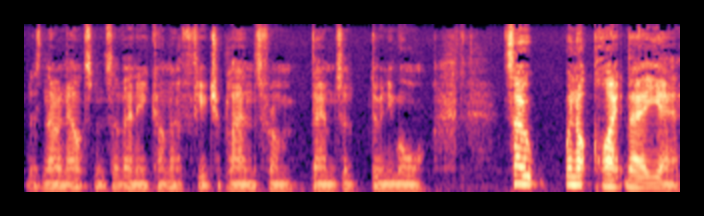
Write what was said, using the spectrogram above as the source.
there's no announcements of any kind of future plans from them to do any more. So we're not quite there yet,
